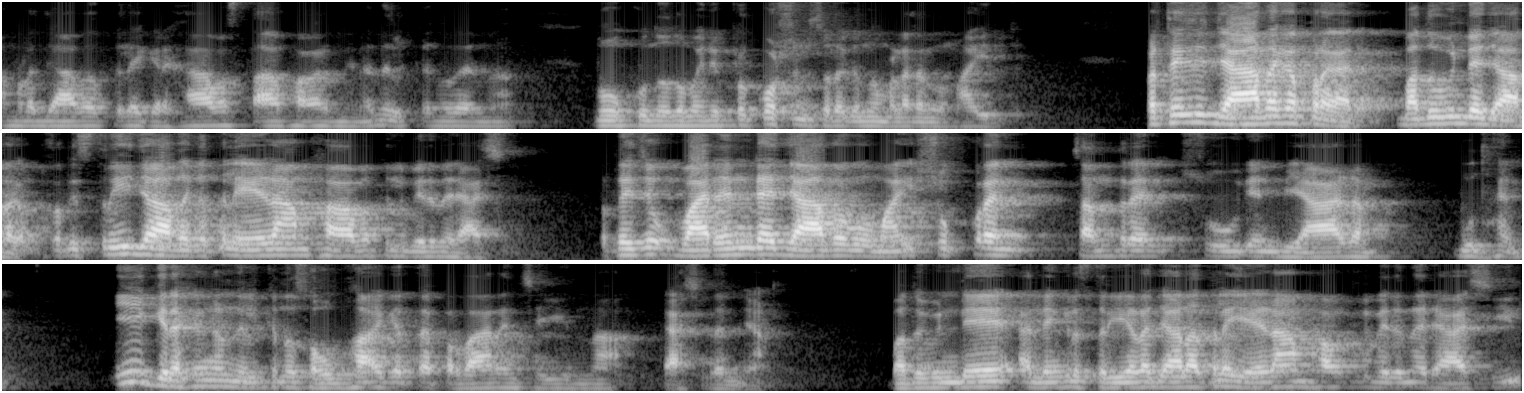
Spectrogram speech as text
നമ്മുടെ ജാതകത്തിലെ ഗ്രഹാവസ്ഥാഭാവം നിലനിൽക്കുന്നത് എന്ന് നോക്കുന്നതും അതിന് പ്രിക്കോഷൻസ് എടുക്കുന്നതും വളരെ നന്നായിരിക്കും. പ്രത്യേകിച്ച് ജാതകപ്രകാരം വധുവിന്റെ ജാതകം പ്രത്യേകിച്ച് സ്ത്രീ ജാതകത്തിൽ ഏഴാം ഭാവത്തിൽ വരുന്ന രാശി പ്രത്യേകിച്ച് വരന്റെ ജാതകവുമായി ശുക്രൻ ചന്ദ്രൻ സൂര്യൻ വ്യാഴം ബുധൻ ഈ ഗ്രഹങ്ങൾ നിൽക്കുന്ന സൗഭാഗ്യത്തെ പ്രദാനം ചെയ്യുന്ന രാശി തന്നെയാണ്. വധുവിന്റെ അല്ലെങ്കിൽ സ്ത്രീയുടെ ജാതകത്തിലെ ഏഴാം ഭാവത്തിൽ വരുന്ന രാശിയിൽ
